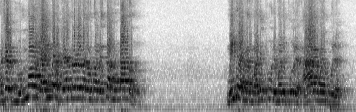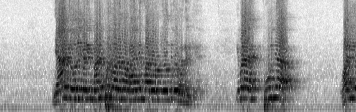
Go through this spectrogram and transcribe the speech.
പക്ഷെ മുന്നൂറ് ഹൈന്ദവ ക്ഷേത്രങ്ങൾ തകർത്തല്ലോ എന്താ ഉണ്ടാത്തത് മിനിമം മണിപ്പൂര് മണിപ്പൂര് ആറ് മണിപ്പൂര്? ഞാൻ ചോദിക്കണേ മണിപ്പൂർ പറയുന്ന മാന്യന്മാരോട് ചോദ്യങ്ങളുണ്ട് എനിക്ക് ഇവിടെ പൂഞ്ഞ വലിയ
